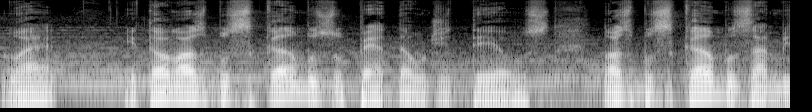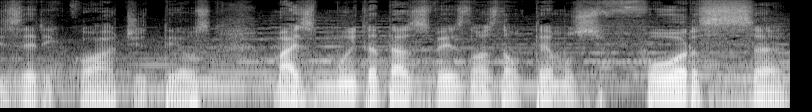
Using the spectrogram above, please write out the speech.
não é? Então nós buscamos o perdão de Deus, nós buscamos a misericórdia de Deus, mas muitas das vezes nós não temos força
